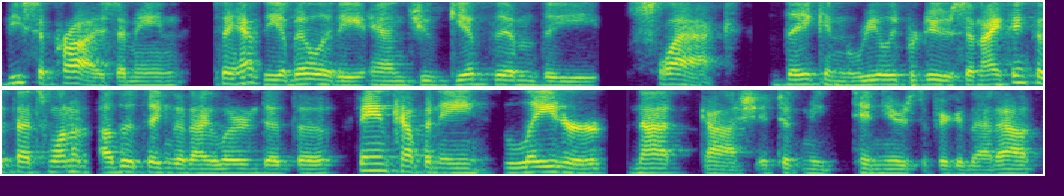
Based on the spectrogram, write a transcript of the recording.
be surprised. I mean if they have the ability and you give them the slack they can really produce. And i think that that's one other thing that i learned at the fan company later not gosh it took me 10 years to figure that out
